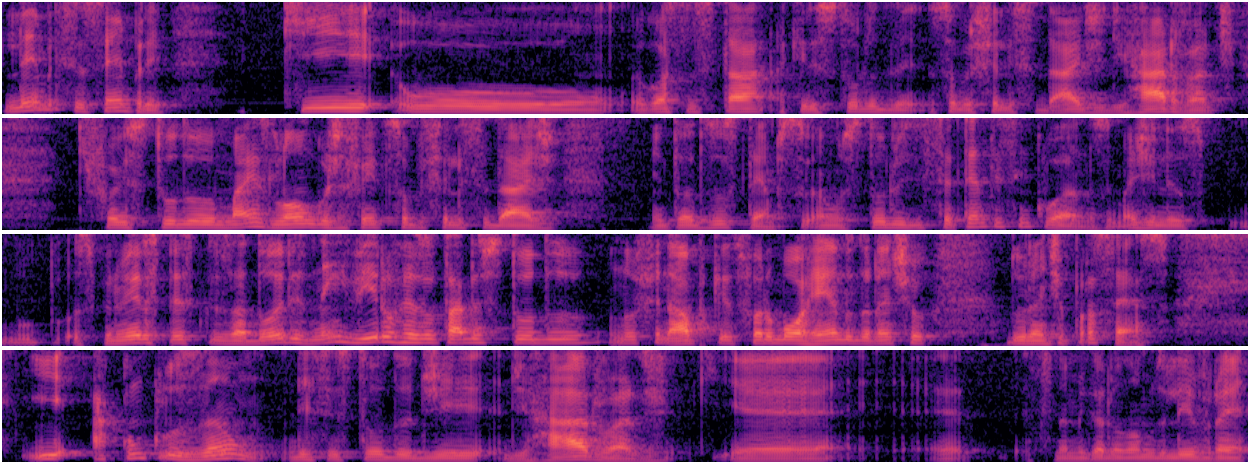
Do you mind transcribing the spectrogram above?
Lembre-se sempre que o, eu gosto de citar aquele estudo de, sobre felicidade de Harvard, que foi o estudo mais longo já feito sobre felicidade em todos os tempos. É um estudo de 75 anos. Imagine, os, os primeiros pesquisadores nem viram o resultado do estudo no final, porque eles foram morrendo durante o, durante o processo. E a conclusão desse estudo de, de Harvard, que é, é, se não me engano o nome do livro é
